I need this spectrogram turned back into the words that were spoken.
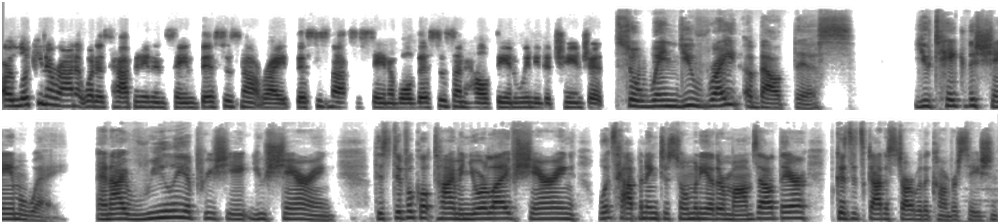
are looking around at what is happening and saying, this is not right, this is not sustainable, this is unhealthy, and we need to change it. So when you write about this, you take the shame away and I really appreciate you sharing this difficult time in your life, sharing what's happening to so many other moms out there, because it's got to start with a conversation.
